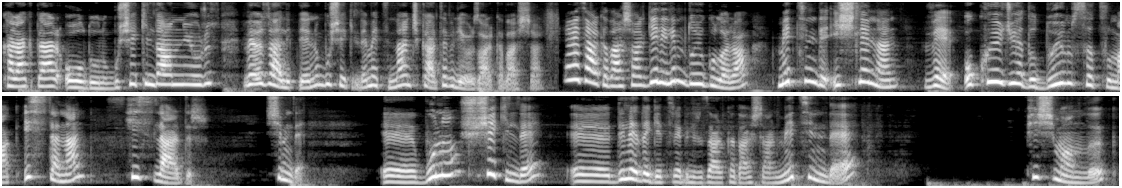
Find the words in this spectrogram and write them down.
karakter olduğunu bu şekilde anlıyoruz ve özelliklerini bu şekilde metinden çıkartabiliyoruz arkadaşlar. Evet arkadaşlar gelelim duygulara. Metinde işlenen ve okuyucuya da duyum satılmak istenen hislerdir. Şimdi e, bunu şu şekilde e, dile de getirebiliriz arkadaşlar. Metinde pişmanlık,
